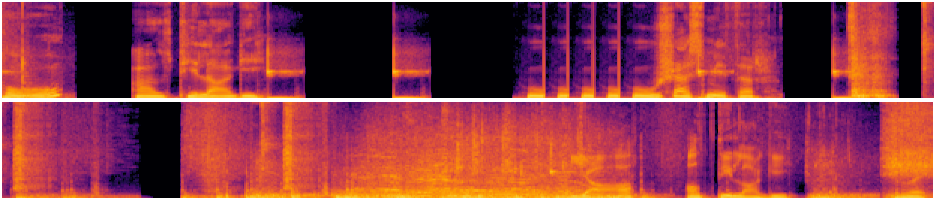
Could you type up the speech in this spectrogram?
Ho alti laghi. Húsa smitar. Ja, alti lagi. Rek.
